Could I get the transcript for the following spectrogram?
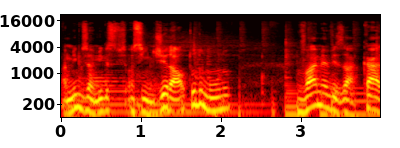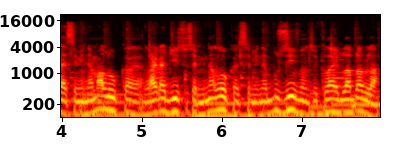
amigos e amigas, assim, geral, todo mundo vai me avisar, cara, essa menina é maluca, larga disso, essa menina é louca, essa menina é abusiva, não sei o que lá e blá blá blá.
